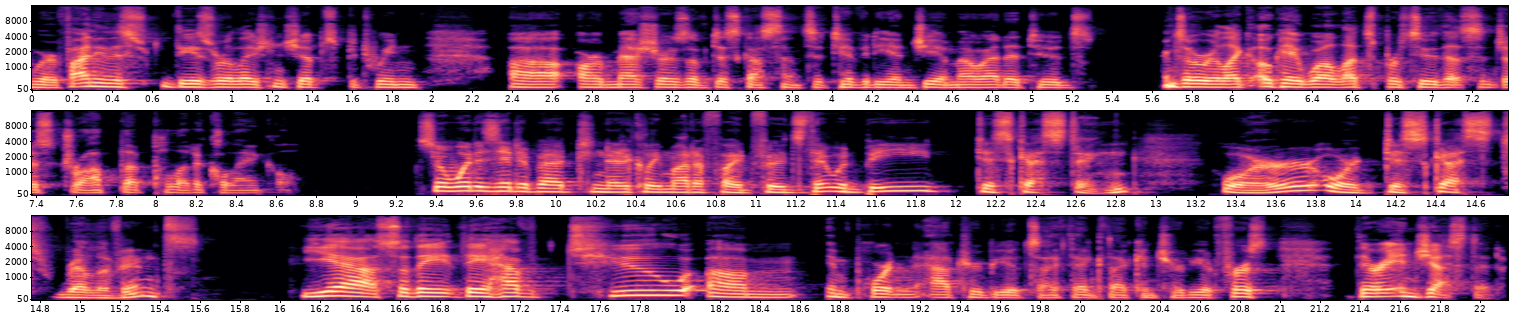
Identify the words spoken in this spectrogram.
We're finding this, these relationships between uh, our measures of disgust sensitivity and GMO attitudes. And so we're like, okay, well, let's pursue this and just drop the political angle. So, what is it about genetically modified foods that would be disgusting or or disgust relevant? Yeah, so they they have two um, important attributes I think that contribute. First, they're ingested,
